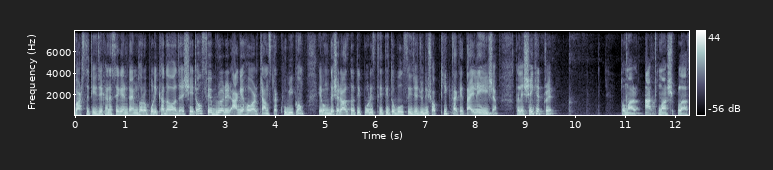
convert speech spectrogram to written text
ভার্সিটি যেখানে সেকেন্ড টাইম ধরো পরীক্ষা দেওয়া যায়, সেটাও ফেব্রুয়ারির আগে হওয়ার চান্সটা খুবই কম। এবং দেশের রাজনৈতিক পরিস্থিতি তো বলছি যে যদি সব ঠিক থাকে, তাইলেই হিসাব। তাহলে সেই ক্ষেত্রে তোমার আট মাস প্লাস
